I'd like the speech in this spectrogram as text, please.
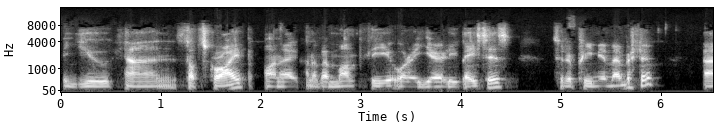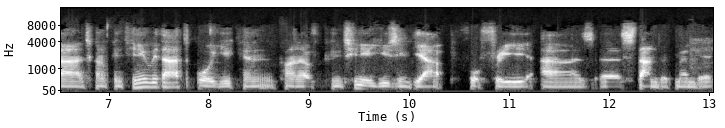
you can subscribe on a kind of a monthly or a yearly basis to the premium membership uh, to kind of continue with that, or you can kind of continue using the app for free as a standard member.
